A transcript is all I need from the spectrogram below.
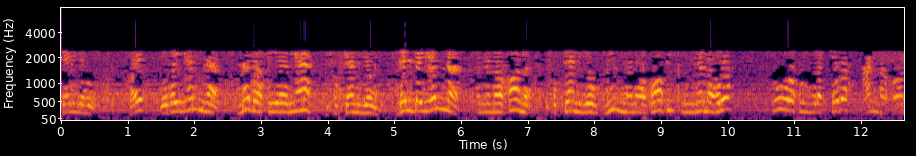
فعل اليهود. طيب؟ وبينا مدى قيامها بحكام اليوم بل بينا أن ما قام بحكام اليوم من مناطات إنما هو صورة مركبة عما قام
